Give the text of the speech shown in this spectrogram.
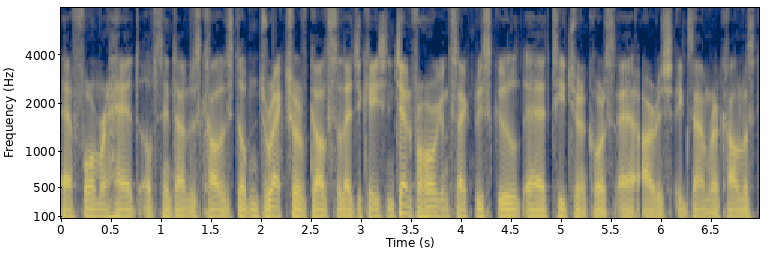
uh, former head of St Andrews College Dublin, director of Godsil Education, Jennifer Horgan, secondary school uh, teacher, and of course Irish Examiner columnist.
